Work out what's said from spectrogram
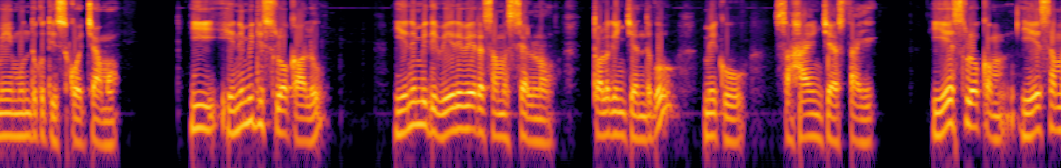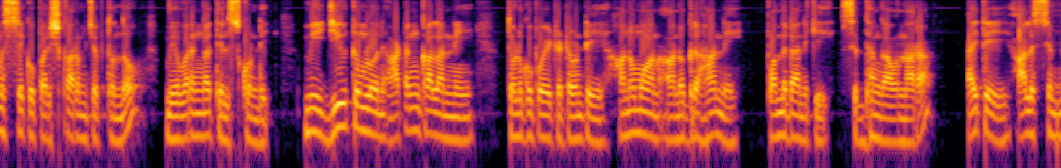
మీ ముందుకు తీసుకొచ్చాము ఈ ఎనిమిది శ్లోకాలు ఎనిమిది వేరువేరు సమస్యలను తొలగించేందుకు మీకు సహాయం చేస్తాయి. ఏ శ్లోకం ఏ సమస్యకు పరిష్కారం చెప్తుందో వివరంగా తెలుసుకోండి. మీ జీవితంలోని ఆటంకాలన్నీ తొలగిపోయేటటువంటి హనుమాన్ అనుగ్రహాన్ని పొందడానికి సిద్ధంగా ఉన్నారా? అయితే ఆలస్యం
